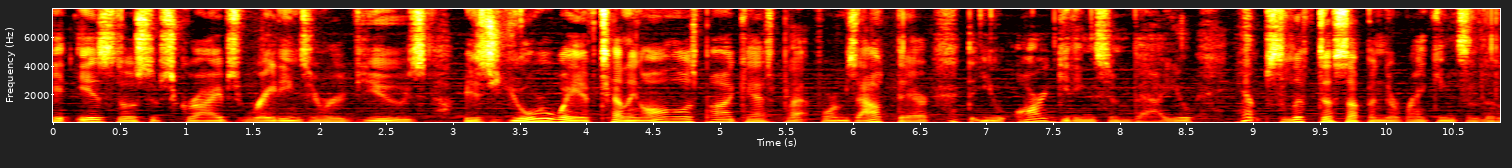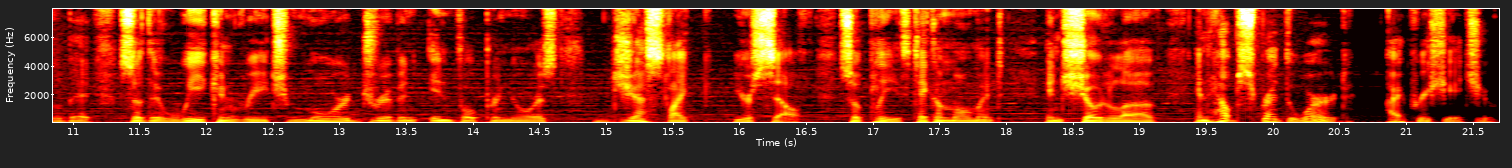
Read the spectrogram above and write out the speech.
It is those subscribes, ratings, and reviews is your way of telling all those podcast platforms out there that you are getting some value. Helps lift us up in the rankings a little bit so that we can reach more driven infopreneurs just like yourself. So please take a moment and show the love and help spread the word. I appreciate you.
